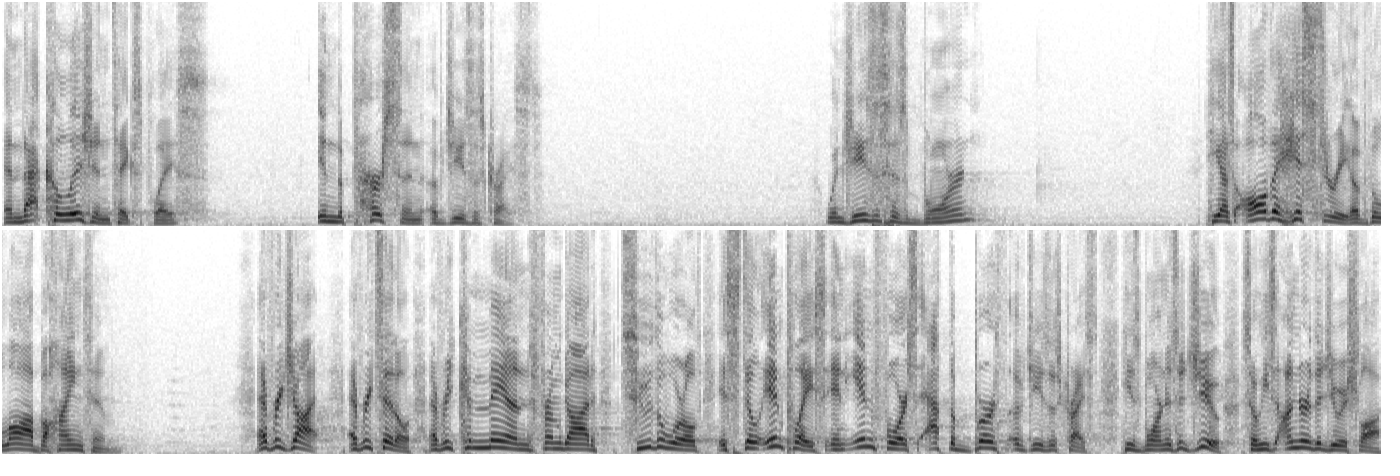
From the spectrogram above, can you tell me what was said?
And that collision takes place in the person of Jesus Christ. When Jesus is born, he has all the history of the law behind him. Every jot, every tittle, every command from God to the world is still in place and in force at the birth of Jesus Christ. He's born as a Jew, so he's under the Jewish law.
